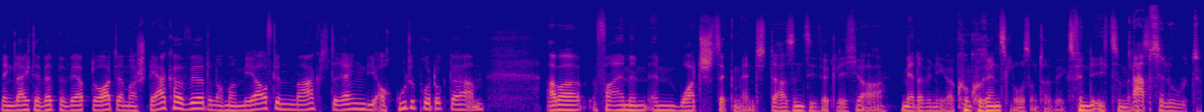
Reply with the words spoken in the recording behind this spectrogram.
wenngleich der Wettbewerb dort ja mal stärker wird und auch mal mehr auf den Markt drängen, die auch gute Produkte haben, aber vor allem im, im Watch-Segment, da sind sie wirklich ja mehr oder weniger konkurrenzlos unterwegs, finde ich zumindest. Absolut.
